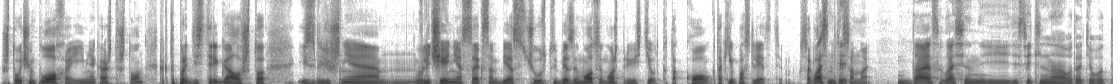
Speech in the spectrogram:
что очень плохо. И мне кажется, что он как-то предостерегал, что излишне излишнее увлечение сексом без чувств и без эмоций может привести вот к, такому, к таким последствиям. Согласен ли ты со мной? Да, я согласен, и действительно вот эти вот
